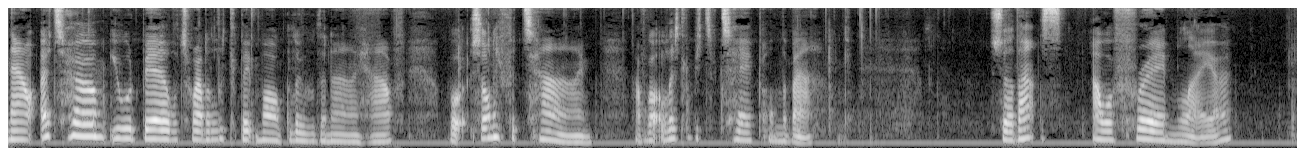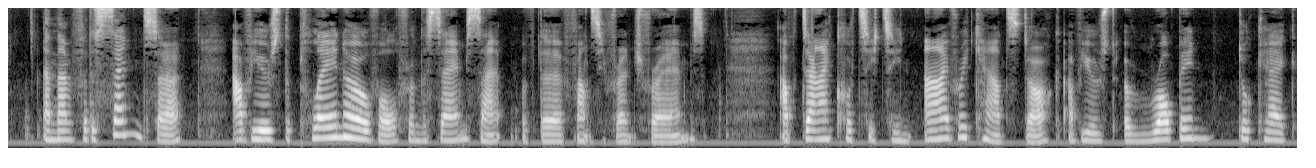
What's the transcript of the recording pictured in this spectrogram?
Now at home you would be able to add a little bit more glue than I have but it's only for time. I've got a little bit of tape on the back. So that's our frame layer. And then for the centre, I've used the plain oval from the same set of the Fancy French frames. I've die cut it in ivory cardstock. I've used a robin duck egg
